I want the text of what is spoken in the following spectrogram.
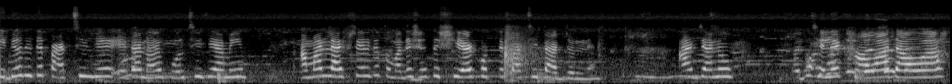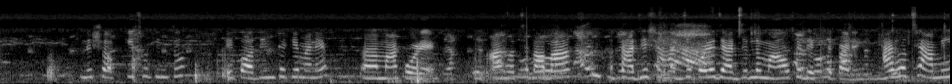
ভিডিও দিতে পারছি যে এটা নয় বলছি যে আমি আমার লাইফস্টাইলটা তোমাদের সাথে শেয়ার করতে পারছি তার জন্য। আর জানো ছেলে খাওয়া দাওয়া মানে সব কিছু কিন্তু এই কদিন থেকে মানে মা করে। আর হচ্ছে বাবা কাজে সাহায্য করে, যার জন্য মা ওকে দেখতে পারে। আর হচ্ছে আমি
